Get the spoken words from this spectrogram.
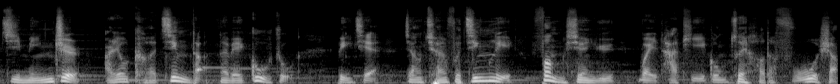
既明智而又可敬的那位雇主。并且将全副精力奉献于为他提供最好的服务上。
